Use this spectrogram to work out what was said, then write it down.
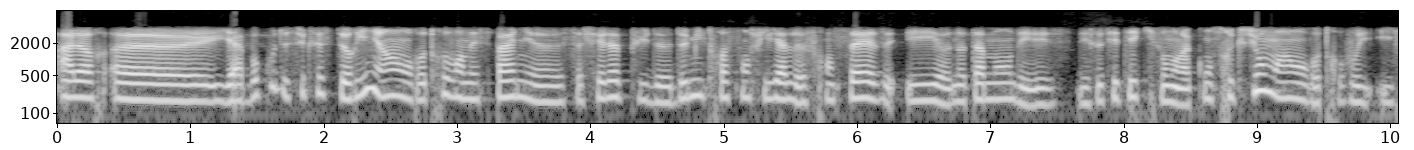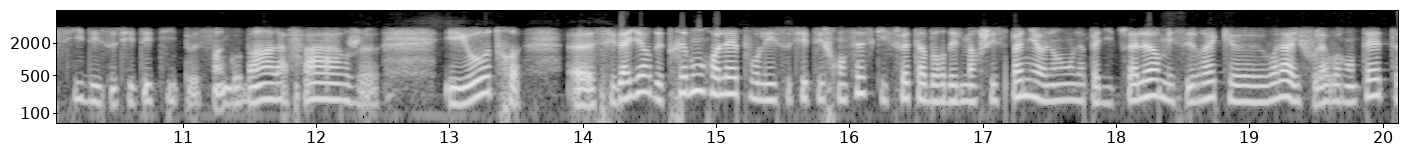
Alors, euh, il y a beaucoup de success stories. Hein. On retrouve en Espagne, euh, sachez-le, plus de 2300 filiales françaises et euh, notamment des, des, sociétés qui sont dans la construction. Hein. On retrouve ici des sociétés type Saint-Gobain, Lafarge et autres. c'est d'ailleurs des très bons relais pour les sociétés françaises qui souhaitent aborder le marché espagnol. Hein. On l'a pas dit tout à l'heure, mais c'est vrai que voilà, il faut l'avoir en tête.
